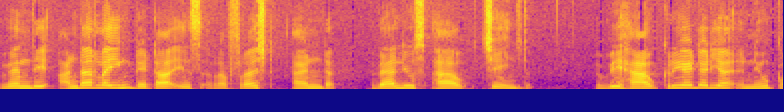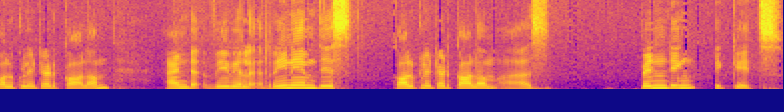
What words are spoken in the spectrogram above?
when the underlying data is refreshed and values have changed we have created a new calculated column and we will rename this calculated column as pending tickets.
